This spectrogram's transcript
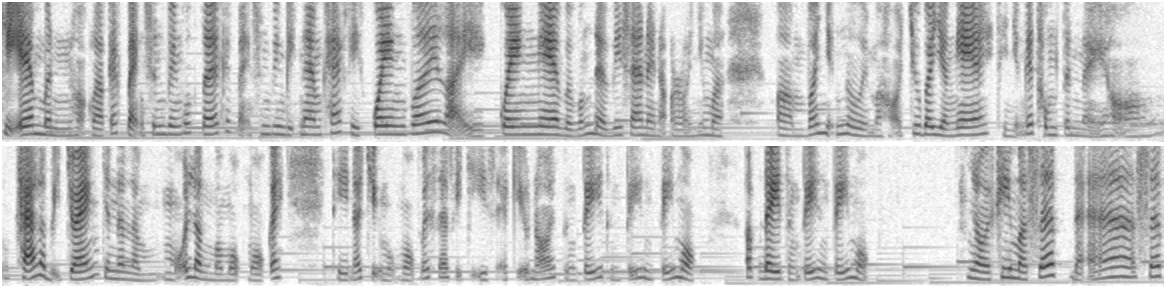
Chị em mình hoặc là các bạn sinh viên quốc tế, các bạn sinh viên Việt Nam khác thì quen với lại quen nghe về vấn đề visa này nọ rồi. Nhưng mà um, với những người mà họ chưa bao giờ nghe ấy, thì những cái thông tin này họ khá là bị choáng cho nên là mỗi lần mà một một ấy thì nói chuyện một một với sếp thì chị sẽ kiểu nói từng tí từng tí từng tí một update từng tí từng tí một rồi khi mà sếp đã, sếp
